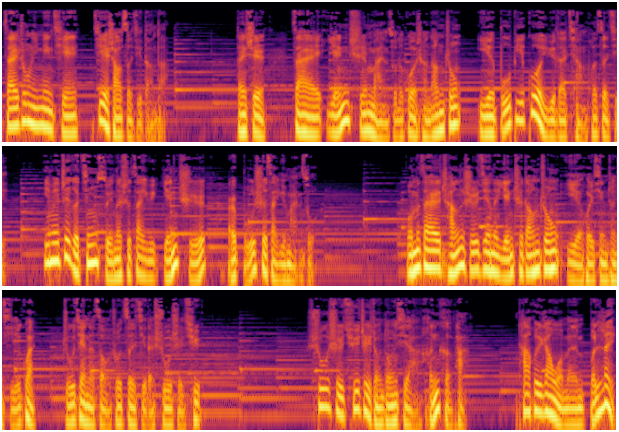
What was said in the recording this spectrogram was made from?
在众人面前介绍自己等等。但是在延迟满足的过程当中，也不必过于的强迫自己，因为这个精髓呢是在于延迟，而不是在于满足。我们在长时间的延迟当中，也会形成习惯，逐渐的走出自己的舒适区。舒适区这种东西啊，很可怕，它会让我们不累。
